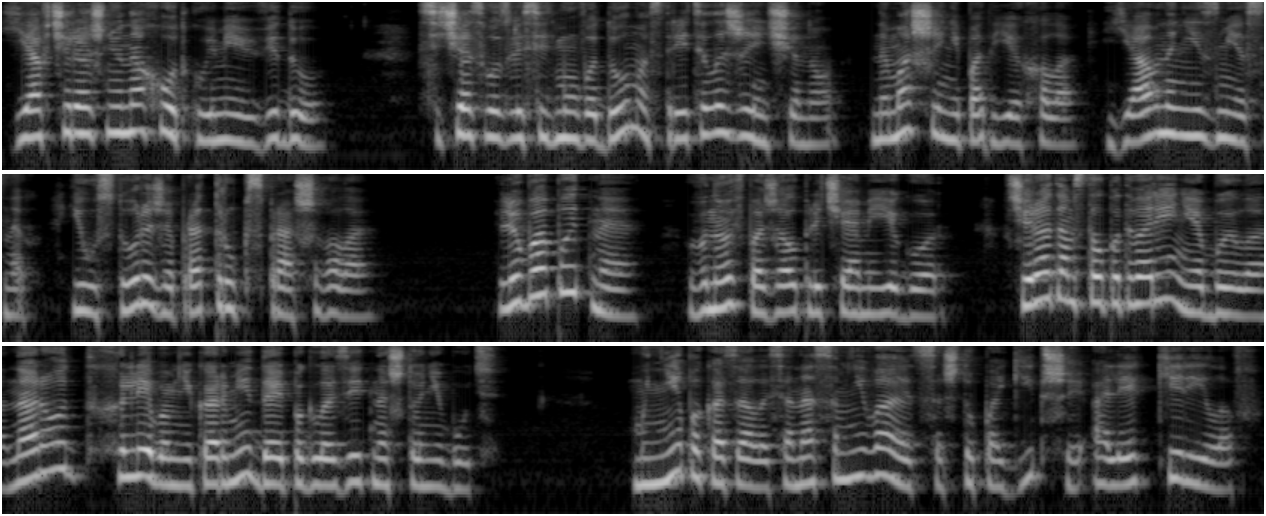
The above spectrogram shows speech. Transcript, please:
«Я вчерашнюю находку имею в виду. Сейчас возле седьмого дома встретила женщину. На машине подъехала, явно не из местных, и у сторожа про труп спрашивала». «Любопытная», – вновь пожал плечами Егор. «Вчера там столпотворение было. Народ хлебом не корми, дай поглазеть на что-нибудь». Мне показалось, она сомневается, что погибший Олег Кириллов.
